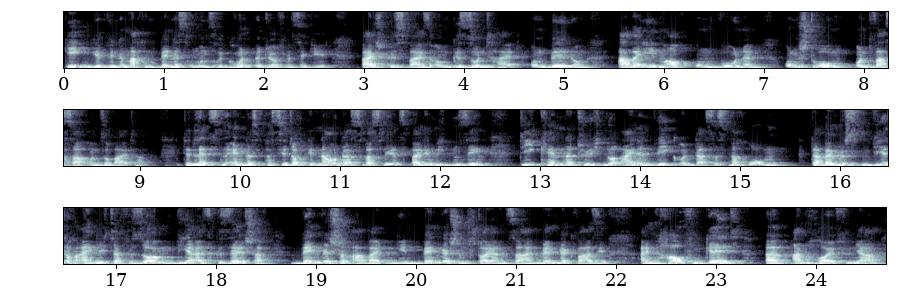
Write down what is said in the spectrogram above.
gegen Gewinne machen, wenn es um unsere Grundbedürfnisse geht. Beispielsweise um Gesundheit, um Bildung, aber eben auch um Wohnen, um Strom und Wasser und so weiter. Denn letzten Endes passiert doch genau das, was wir jetzt bei den Mieten sehen. Die kennen natürlich nur einen Weg und das ist nach oben. Dabei müssten wir doch eigentlich dafür sorgen, wir als Gesellschaft, wenn wir schon arbeiten gehen, wenn wir schon Steuern zahlen, wenn wir quasi einen Haufen Geld ähm, anhäufen, ja,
